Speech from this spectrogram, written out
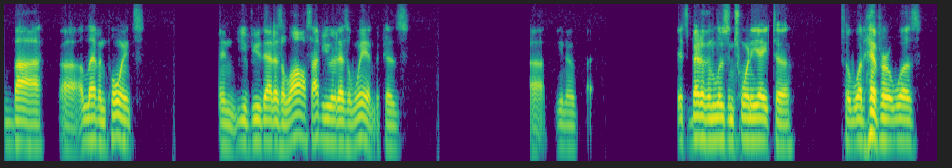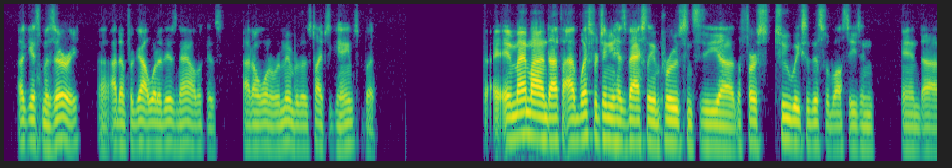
by uh, 11 points, and you view that as a loss, I view it as a win because, uh, you know, it's better than losing 28 to to whatever it was against Missouri. Uh, I don't forgot what it is now because I don't want to remember those types of games. But uh, in my mind, I, I, West Virginia has vastly improved since the uh, the first two weeks of this football season, and uh,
